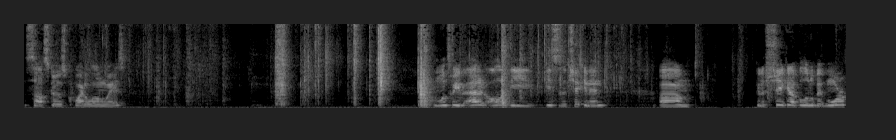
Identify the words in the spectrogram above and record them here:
The sauce goes quite a long ways. And once we've added all of the pieces of chicken in, um, gonna shake it up a little bit more,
